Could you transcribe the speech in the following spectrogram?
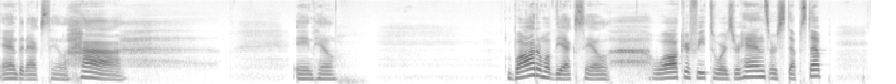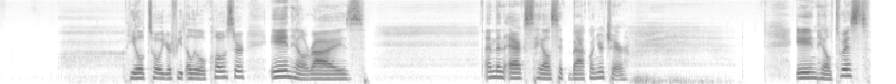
And then exhale. Ha. Inhale. Bottom of the exhale. Walk your feet towards your hands or step, step. Heel toe your feet a little closer. Inhale, rise. And then exhale, sit back on your chair. Inhale, twist.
